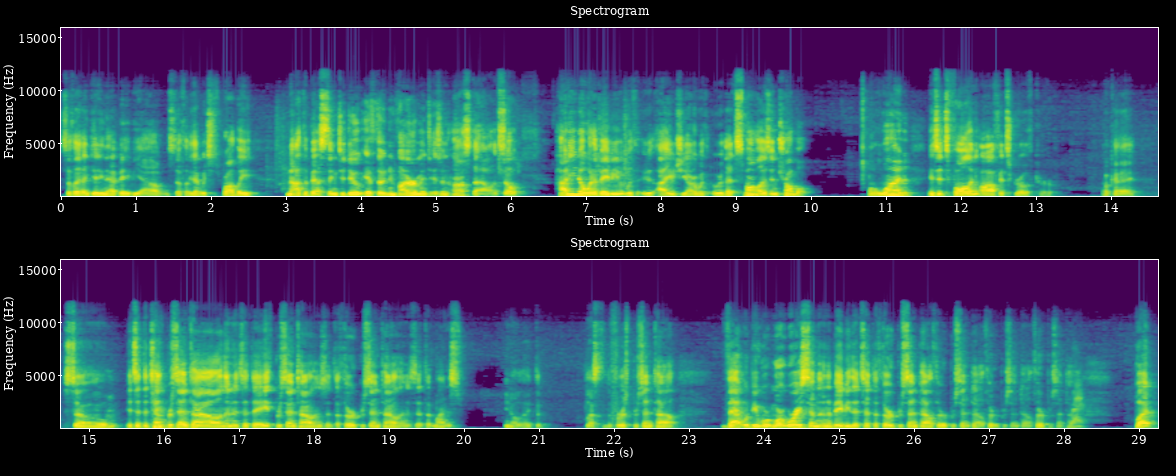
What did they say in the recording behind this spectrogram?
stuff like that, getting that baby out and stuff like that, which is probably not the best thing to do if the environment isn't hostile. And so, how do you know when a baby with IUGR with or that's small is in trouble? Well, one is it's falling off its growth curve. Okay. So mm-hmm. it's at the 10th percentile, and then it's at the 8th percentile, and it's at the 3rd percentile, and it's at the minus, you know, like the less than the first percentile. That would be more worrisome than a baby that's at the 3rd percentile, 3rd percentile, 3rd percentile, 3rd percentile. Right. But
